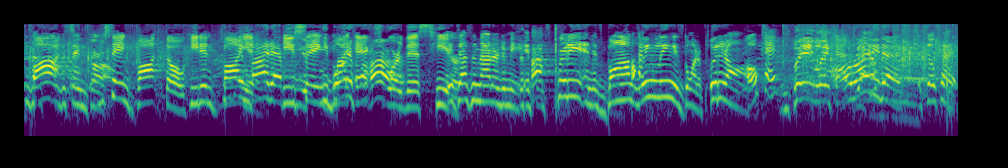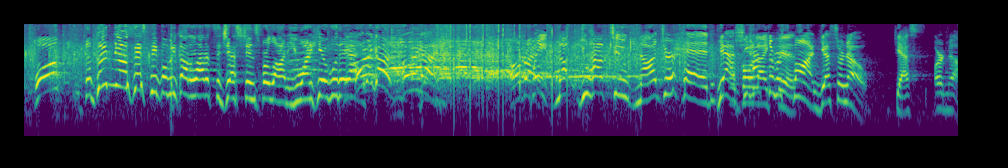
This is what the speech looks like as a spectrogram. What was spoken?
because I'm still the same girl. You're saying bought though. He didn't buy didn't it. buy that He's you. saying He bought my it for ex her. wore this here. it doesn't matter to me. If it's pretty and it's bomb, Ling Ling is going to put it on. Okay. Ling, ling. Alrighty then. It's okay. Well, the good news is, people, we got a lot of suggestions for Loni. You want to hear who they are? Oh my God! Oh my God! All right. Wait, no, you have to nod your head. Yeah, or she go has like to this. respond, yes or no. Yes or no.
